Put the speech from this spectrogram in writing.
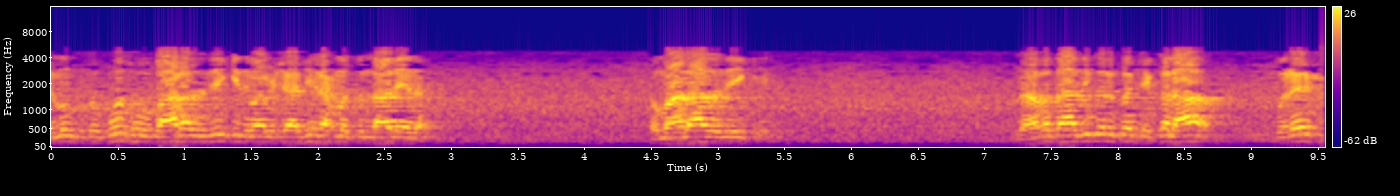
چمن کو پوس ہو بارہ دے کی امام شافعی رحمتہ اللہ علیہ نا تو مانا دے کی ناغت ذکر کو چکلا قریش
